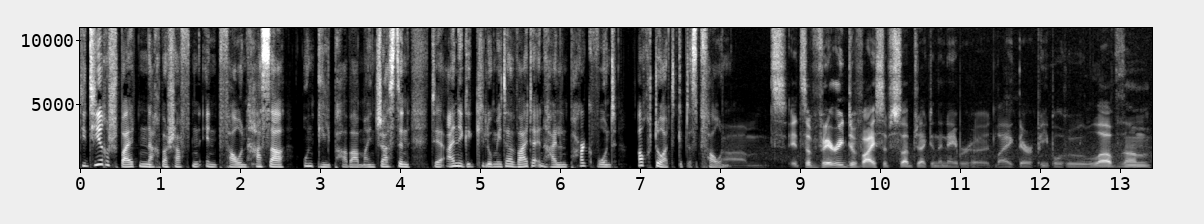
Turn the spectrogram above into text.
Die Tiere spalten Nachbarschaften in Pfauenhasser und Liebhaber, meint Justin, der einige Kilometer weiter in Highland Park wohnt. Auch dort gibt es Pfauen. It's, it's a very divisive subject in the neighborhood. Like there are people who love them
